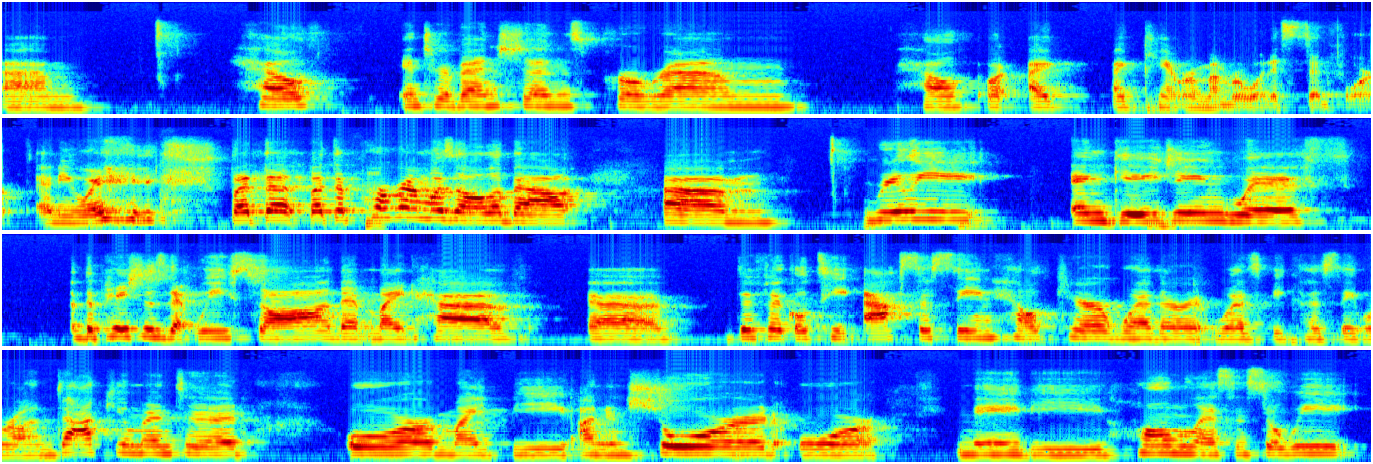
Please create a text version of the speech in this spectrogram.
um, health interventions program health or I, I can't remember what it stood for. Anyway but the but the program was all about um, really engaging with the patients that we saw that might have uh, difficulty accessing healthcare whether it was because they were undocumented or might be uninsured or maybe homeless. And so we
